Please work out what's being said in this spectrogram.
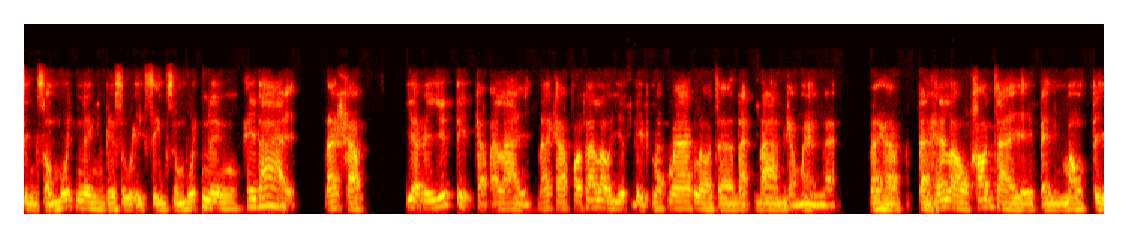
สิ่งสมมุติหนึ่งไปสู่อีกสิ่งสมมุติหนึ่งให้ได้นะครับ อย่าไปยึดติดกับอะไรนะครับ เพราะถ้าเรายึดติดมาก ๆ เราจะดักดานกับมันนะนะครับ แต่ให้เราเข้าใจเป็นมัลติ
